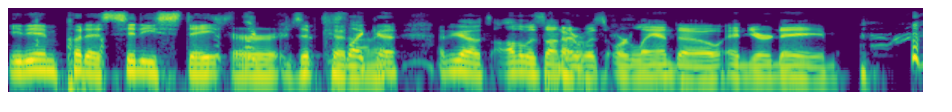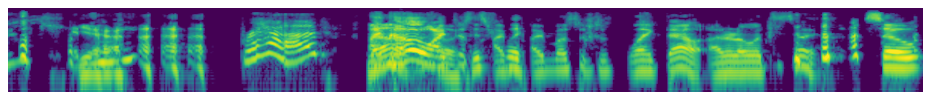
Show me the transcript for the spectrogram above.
He didn't put a city, state, or zip code like on a, it. I think that's all that was on there was Orlando and your name. Kidding Yeah. me? Brad? I No, know. I just this I, I must have just blanked out. I don't know what to say. so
